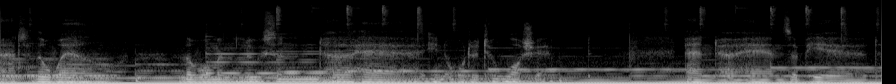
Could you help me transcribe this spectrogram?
At the well, the woman loosened her hair in order to wash it, and her hands appeared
